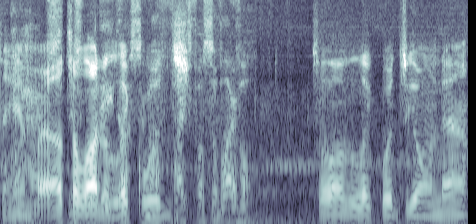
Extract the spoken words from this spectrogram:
Damn, Perhaps bro, that's a lot of aid us in our fight liquids. for survival. It's a lot of liquids going down.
